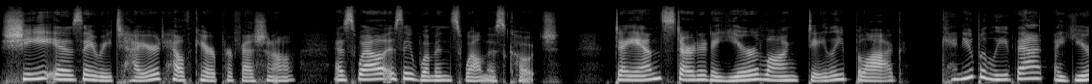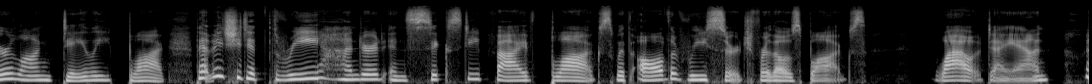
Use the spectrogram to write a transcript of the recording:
She is a retired healthcare professional as well as a women's wellness coach. Diane started a year long daily blog. Can you believe that? A year long daily blog. That means she did 365 blogs with all the research for those blogs. Wow, Diane.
